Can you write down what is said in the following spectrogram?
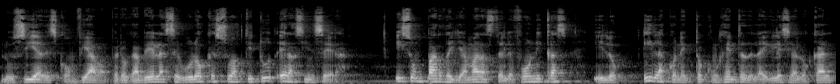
Lucía desconfiaba, pero Gabriel aseguró que su actitud era sincera hizo un par de llamadas telefónicas y, lo, la conectó con gente de la iglesia local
